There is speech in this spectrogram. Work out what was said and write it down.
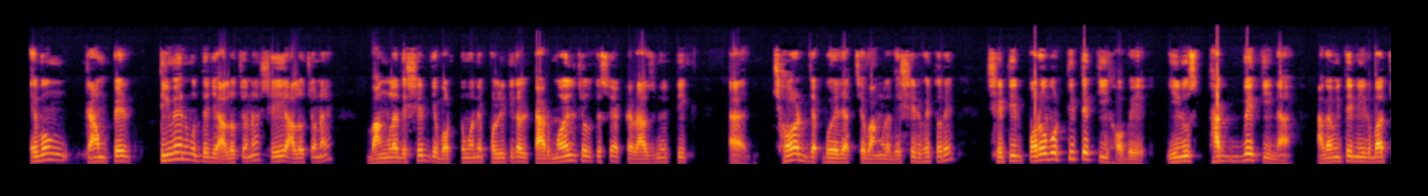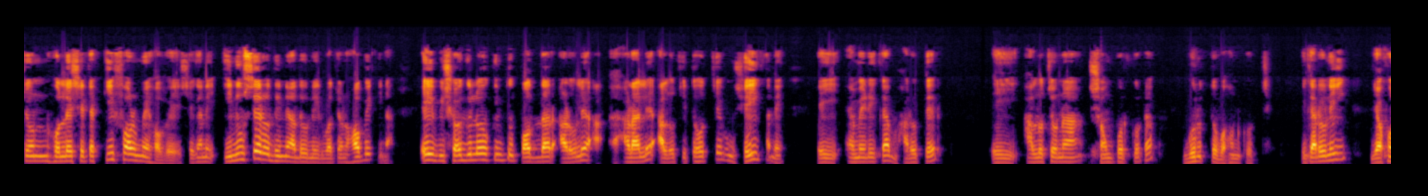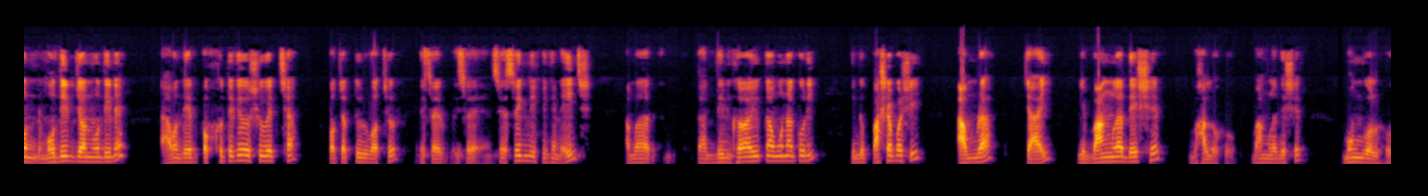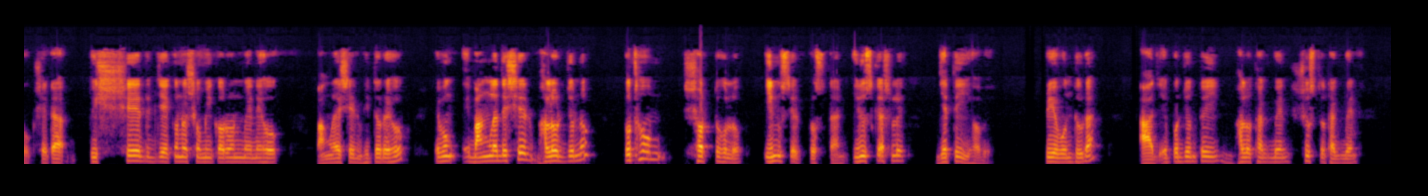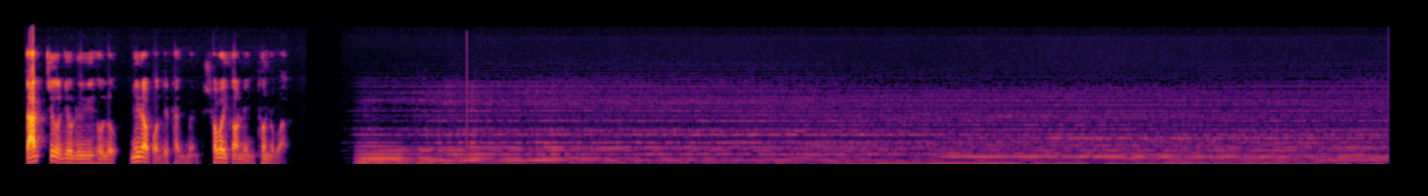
এবং ট্রাম্পের টিমের মধ্যে যে আলোচনা, সেই আলোচনায় বাংলাদেশের যে বর্তমানে পলিটিক্যাল টার্ময়েল চলতেছে, একটা রাজনৈতিক ঝড় বয়ে যাচ্ছে বাংলাদেশের ভেতরে, সেটির পরবর্তীতে কি হবে ইনুস থাকবে কি না আগামীতে নির্বাচন হলে সেটা কি ফর্মে হবে? সেখানে ইনুসের অধীনে আদৌ নির্বাচন হবে কিনা? এই বিষয়গুলো কিন্তু পদ্মার আড়লে, আড়ালে আলোচিত হচ্ছে এবং সেইখানে এই আমেরিকা, ভারতের এই আলোচনা সম্পর্কটা গুরুত্ব বহন করছে। এ কারণেই যখন মোদির জন্মদিনে আমাদের পক্ষ থেকেও শুভেচ্ছা, পঁচাত্তর বছর সিগনিফিকেন্ট এইজ আমরা তার দীর্ঘায়ু কামনা করি। কিন্তু পাশাপাশি আমরা চাই যে বাংলাদেশের ভালো হোক, বাংলাদেশের মঙ্গল হোক, সেটা বিশ্বের যে কোনো সমীকরণ মেনে হোক, বাংলাদেশের ভিতরে হোক এবং বাংলাদেশের ভালোর জন্য প্রথম শর্ত হলো ইনুসের প্রস্থান। ইনুসকে আসলে যেতেই হবে। প্রিয় বন্ধুরা, আজ এ পর্যন্তই। ভালো থাকবেন, সুস্থ থাকবেন। তার চেয়েও জরুরি হলো নিরাপদে থাকবেন। সবাইকে অনেক ধন্যবাদ।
